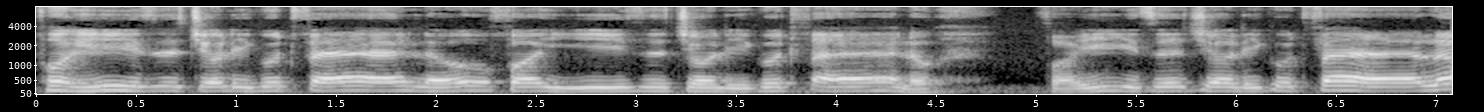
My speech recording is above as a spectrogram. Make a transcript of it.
For he's a jolly good fellow, for he's a jolly good fellow, for he's a jolly good fellow.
